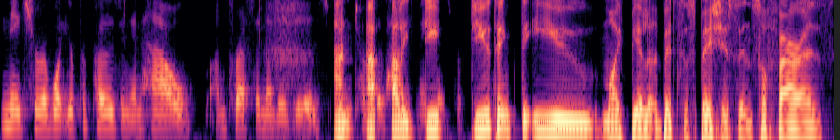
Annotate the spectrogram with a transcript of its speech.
nature of what you're proposing and how unprecedented it is. And uh, Allie, do you, do you think the EU might be a little bit suspicious insofar as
